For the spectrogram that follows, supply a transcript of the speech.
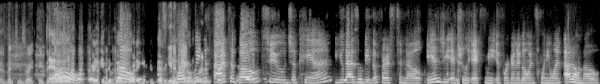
adventures, right? Ain't they? And, uh, Oh. where to get the best, So- where to get the best to get it beef back when we decide to go to Japan, you guys will be the first to know. Angie actually asked me if we're gonna go in 21. I don't know.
